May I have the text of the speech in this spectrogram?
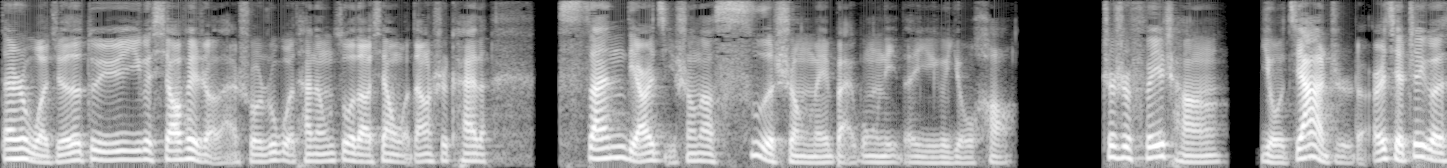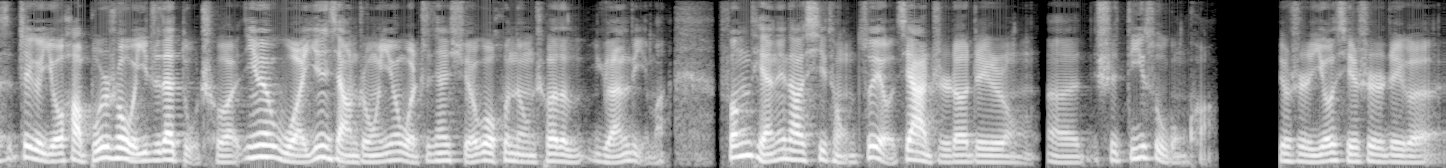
但是我觉得对于一个消费者来说，如果他能做到像我当时开的三点几升到四升每百公里的一个油耗，这是非常有价值的。而且这个这个油耗不是说我一直在堵车，因为我印象中，因为我之前学过混动车的原理嘛，丰田那套系统最有价值的这种呃是低速工况，就是尤其是这个。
